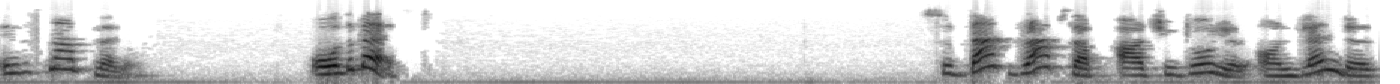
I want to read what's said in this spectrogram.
in the Snap menu. All the best! So that wraps up our tutorial on Blender's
